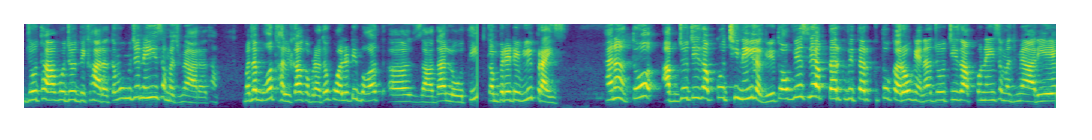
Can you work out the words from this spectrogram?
जो था, वो जो दिखा रहा था, वो मुझे नहीं समझ में आ रहा था। मतलब बहुत हल्का कपड़ा था क्वालिटी बहुत ज़्यादा लो थी कंपेरेटिवली प्राइस है ना? तो अब जो चीज़ आपको अच्छी नहीं लग रही तो ऑब्वियसली आप तर्क वितर्क तो करोगे ना, जो चीज़ आपको नहीं समझ में आ रही है या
